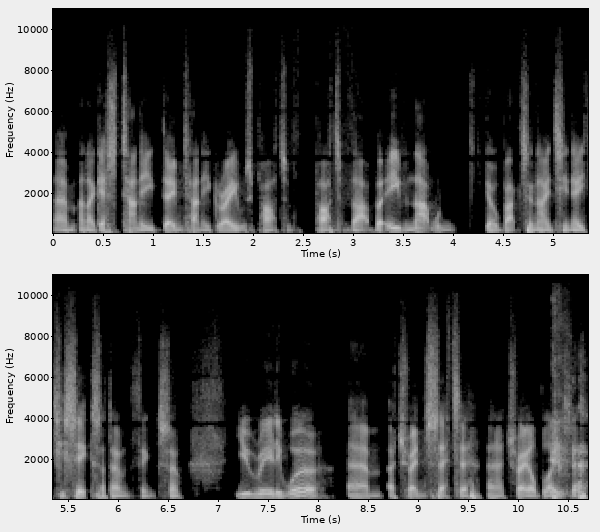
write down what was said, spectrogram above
Um, and I guess Tanni Dame Tanni Grey was part of part of that, but even that wouldn't go back to 1986. I don't think so. You really were um, a trendsetter and a trailblazer.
